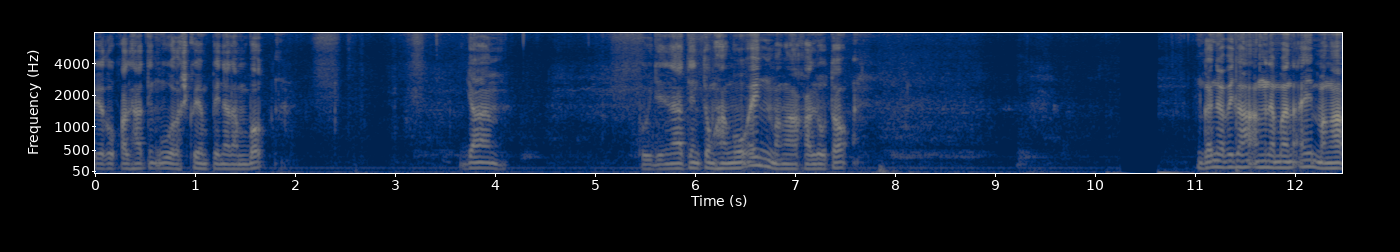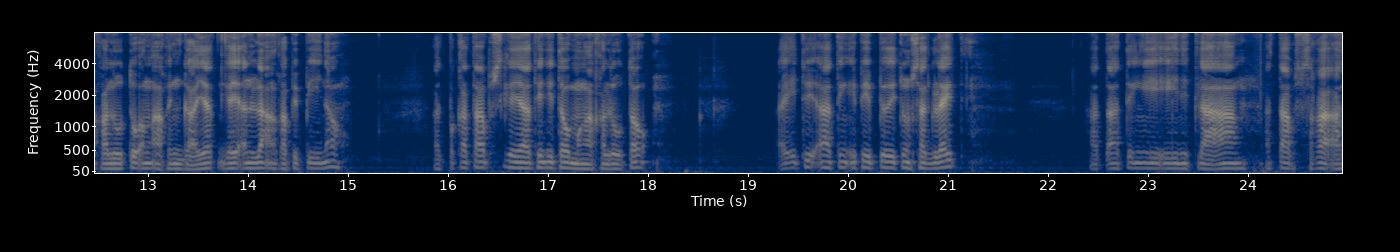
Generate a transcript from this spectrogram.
Pero kalahating oras ko yung pinalambot. Yan. Pwede natin itong hanguin mga kaluto. Ganyan rin lang naman ay mga kaluto ang aking gayat. Gayaan lang ang kapipino. At pagkatapos gayatin ito mga kaluto, ay ito'y ating ipipiritong saglit at ating iinit lang at tapos saka,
